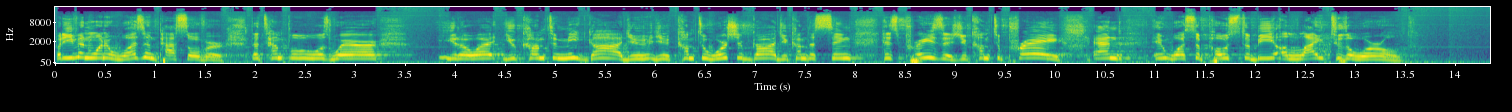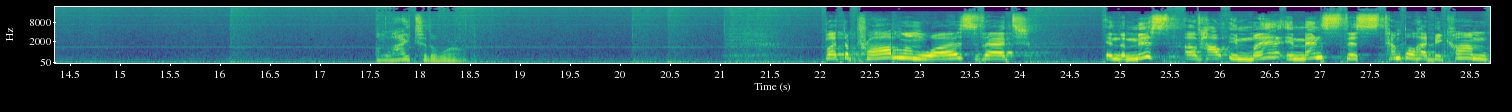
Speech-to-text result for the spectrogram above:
But even when it wasn't Passover, the temple was where, you know what, you come to meet God, you, you come to worship God, you come to sing His praises, you come to pray, and it was supposed to be a light to the world. A light to the world. But the problem was that in the midst of how immense this temple had become,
